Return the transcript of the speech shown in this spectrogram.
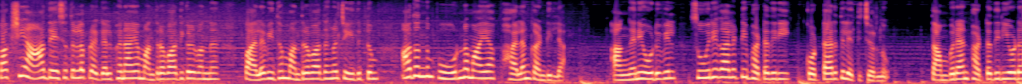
പക്ഷേ ആ ദേശത്തുള്ള പ്രഗത്ഭനായ മന്ത്രവാദികൾ വന്ന് പലവിധം മന്ത്രവാദങ്ങൾ ചെയ്തിട്ടും അതൊന്നും പൂർണമായ ഫലം കണ്ടില്ല. അങ്ങനെ ഒടുവിൽ സൂര്യകാലട്ടി ഭട്ടതിരി കൊട്ടാരത്തിൽ എത്തിച്ചേർന്നു. തമ്പുരാൻ ഭട്ടതിരിയോട്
